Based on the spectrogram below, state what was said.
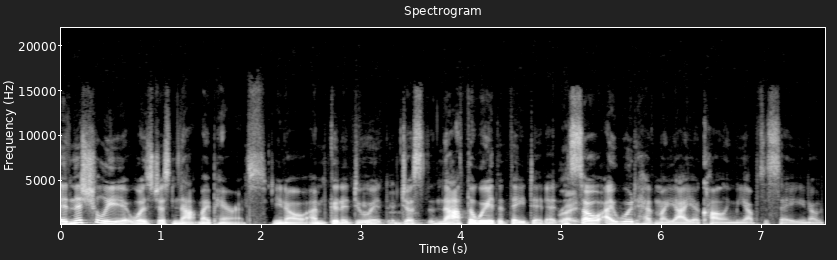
initially it was just not my parents. You know, I'm going to do it just not the way that they did it. Right. So I would have my yaya calling me up to say, you know,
